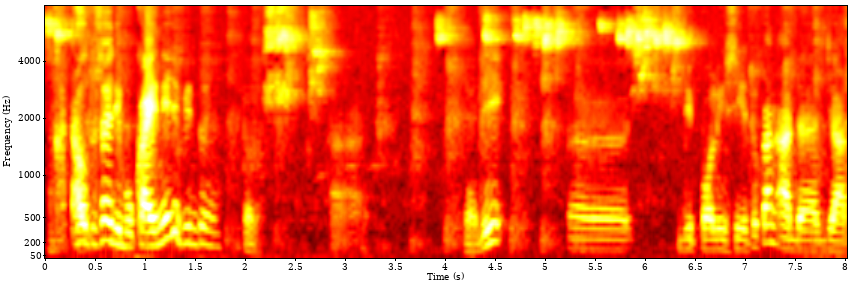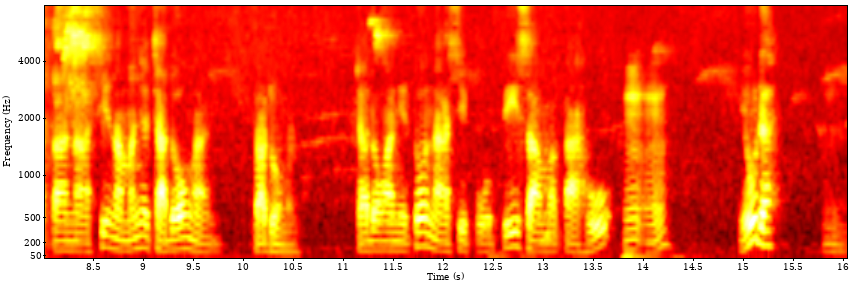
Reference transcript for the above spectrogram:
Nggak tahu tuh saya dibukain aja pintunya. betul. Jadi eh, di polisi itu kan ada jatah nasi namanya cadongan. Cadongan. Cadongan itu nasi putih sama tahu. Mm-mm. Ya udah, Hmm.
